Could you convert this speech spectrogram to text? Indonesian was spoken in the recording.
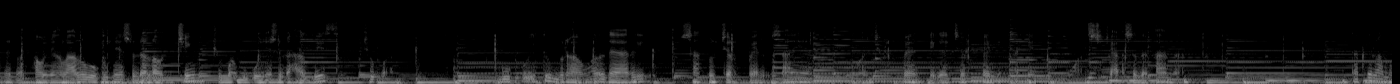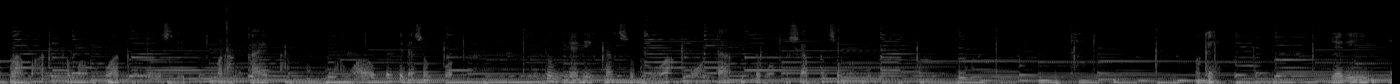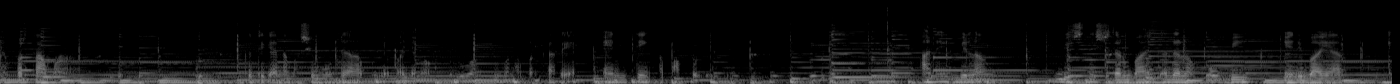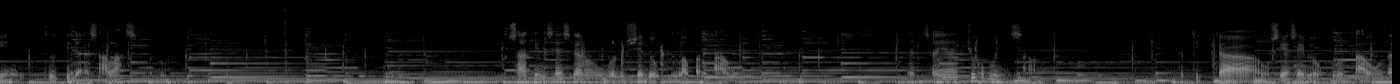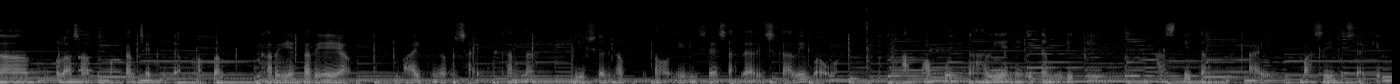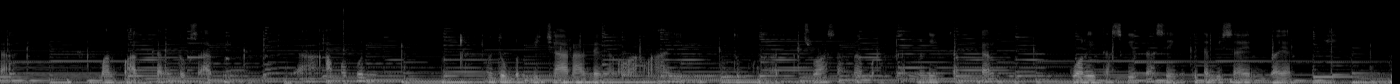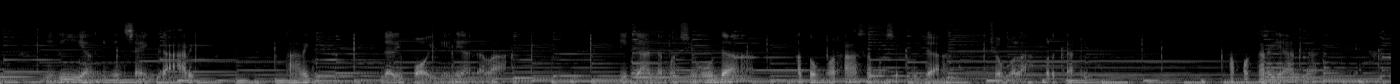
lima tahun yang lalu bukunya sudah launching, cuma bukunya sudah habis, cuma buku itu berawal dari satu cerpen saya, dua cerpen, tiga cerpen yang hanya dimuat secara sederhana. Tapi lama kelamaan kemampuan menulis itu merangkai kata walaupun tidak sempurna itu menjadikan sebuah modal untuk mempersiapkan sebuah buku. Oke, jadi yang pertama ketika anda masih muda punya banyak waktu bisnis terbaik adalah hobi yang dibayar. Oke itu tidak salah sepenuhnya. Saat ini saya sekarang berusia 28 tahun. Dan saya cukup menyesal ketika usia saya 20 tahunan belasan bahkan saya tidak melakukan karya-karya yang baik menurut saya. Karena di usia 80 tahun ini saya sadari sekali bahwa apa pun keahlian yang kita miliki pasti terpakai pasti bisa kita manfaatkan untuk saat ini. Ya apa pun itu. Untuk berbicara dengan orang lain untuk mengangkat suasana bahkan meningkatkan kualitas kita sehingga kita bisa membayar jadi yang ingin saya garik tarik dari poin ini adalah jika anda masih muda atau merasa masih muda cobalah berkarya apa karya anda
